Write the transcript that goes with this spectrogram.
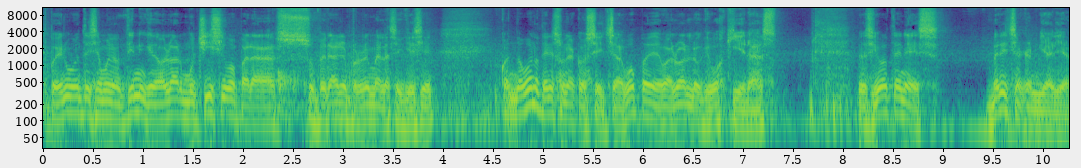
porque en un momento dicen, bueno, tienen que evaluar muchísimo para superar el problema de la sequía. Cuando vos no tenés una cosecha, vos podés evaluar lo que vos quieras, pero si vos tenés brecha cambiaria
